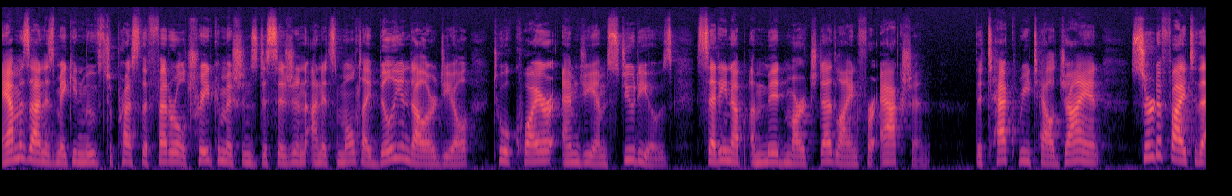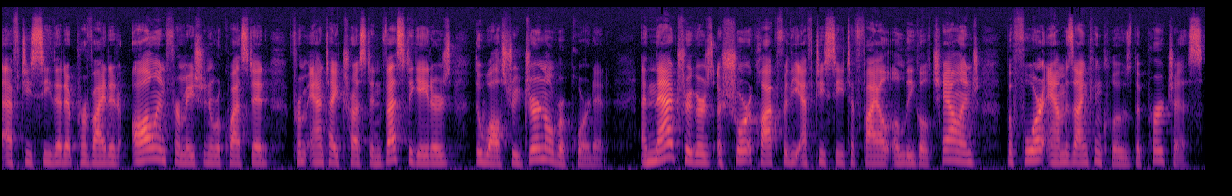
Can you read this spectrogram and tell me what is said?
Amazon is making moves to press the Federal Trade Commission's decision on its multi billion dollar deal to acquire MGM Studios, setting up a mid March deadline for action. The tech retail giant certified to the FTC that it provided all information requested from antitrust investigators, the Wall Street Journal reported. And that triggers a short clock for the FTC to file a legal challenge before Amazon can close the purchase.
